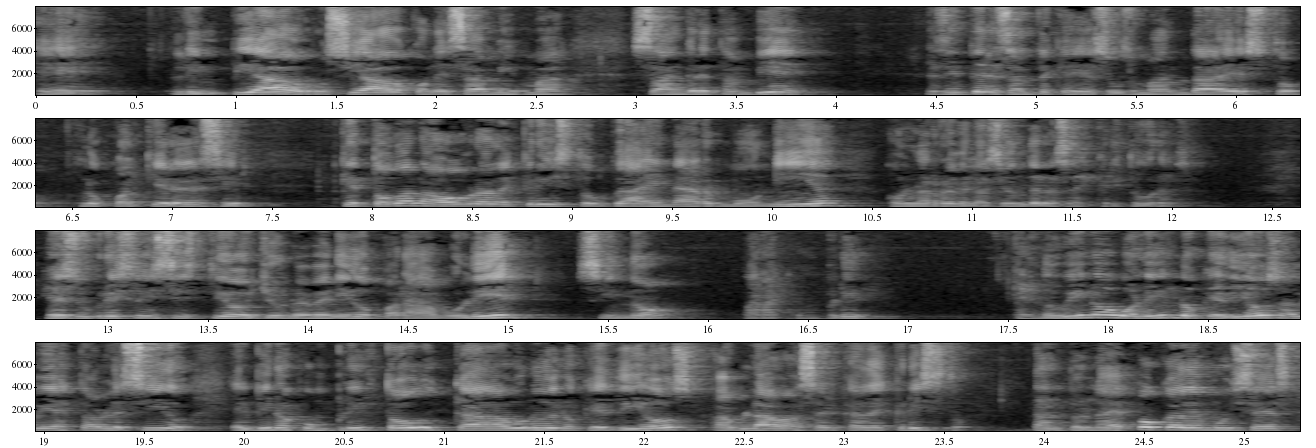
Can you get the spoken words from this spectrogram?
eh, limpiado, rociado con esa misma sangre también. Es interesante que Jesús manda esto, lo cual quiere decir que toda la obra de Cristo va en armonía con la revelación de las Escrituras. Jesucristo insistió, yo no he venido para abolir, sino para cumplir. Él no vino a abolir lo que Dios había establecido, Él vino a cumplir todo y cada uno de lo que Dios hablaba acerca de Cristo. Tanto en la época de Moisés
